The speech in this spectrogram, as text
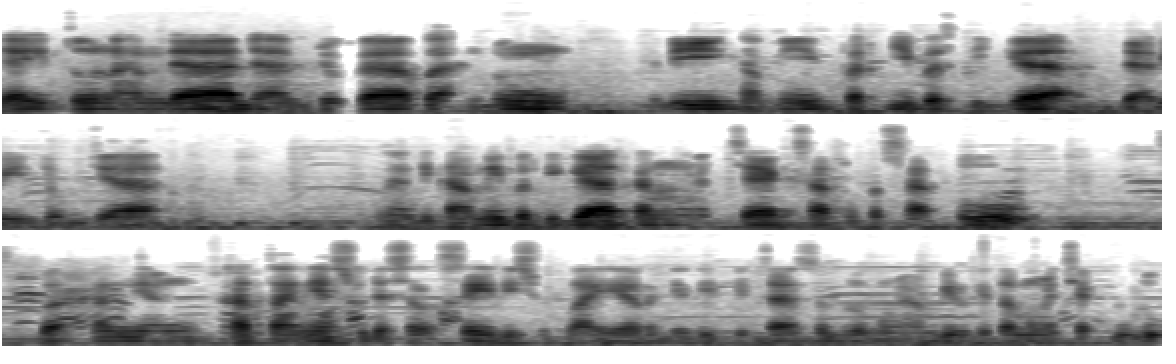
yaitu Nanda dan juga Bandung. Jadi kami pergi bertiga dari Jogja. Nanti kami bertiga akan mengecek satu persatu bahkan yang katanya sudah selesai di supplier. Jadi kita sebelum mengambil kita mengecek dulu.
